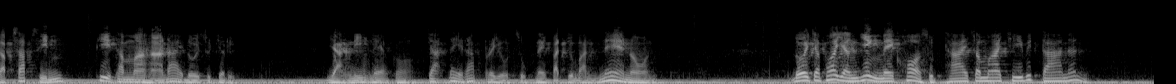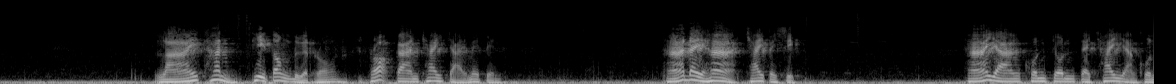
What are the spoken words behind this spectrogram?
กับทรัพย์สินที่ทำมาหาได้โดยสุจริต อย่างนี้แล้วก็จะได้รับประโยชน์สุขในปัจจุบันแน่นอน โดยเฉพาะอย่างยิ่งในข้อสุดท้ายสมาชีวิตานั้น หลายท่านที่ต้องเดือดร้อน เพราะการใช้จ่ายไม่เป็น หาได้ห้าใช้ไปสิบหาอย่างคนจนแต่ใช้อย่างคน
